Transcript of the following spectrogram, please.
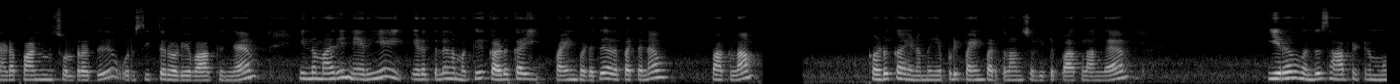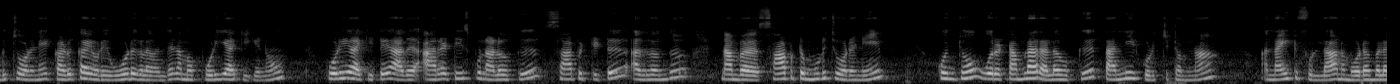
நடப்பான்னு சொல்கிறது ஒரு சித்தருடைய வாக்குங்க. இந்த மாதிரி நிறைய இடத்துல நமக்கு கடுக்காய் பயன்படுது. அதை பற்றின பார்க்கலாம். கடுக்காயை நம்ம எப்படி பயன்படுத்தலாம்னு சொல்லிட்டு பார்க்கலாங்க. இரவு வந்து சாப்பிட்டுட்டு முடித்த உடனே கடுக்காயோடைய ஓடுகளை வந்து நம்ம பொடியாக்கிக்கணும். பொடியாக்கிட்டு அது அரை டீஸ்பூன் அளவுக்கு சாப்பிட்டுட்டு அதில் வந்து நம்ம சாப்பிட்டு முடித்த உடனே கொஞ்சம் ஒரு டம்ளர் அளவுக்கு தண்ணீர் குடிச்சிட்டோம்னா நைட்டு ஃபுல்லாக நம்ம உடம்புல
